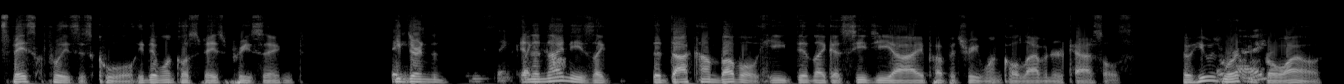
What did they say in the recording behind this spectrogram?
Space Police is cool. He did one called Space Precinct. He during the Precinct, in like the nineties, like the dot com bubble, he did like a CGI puppetry one called Lavender Castles. So he was Okay. working for a while.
